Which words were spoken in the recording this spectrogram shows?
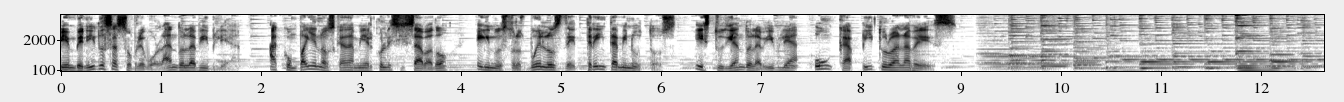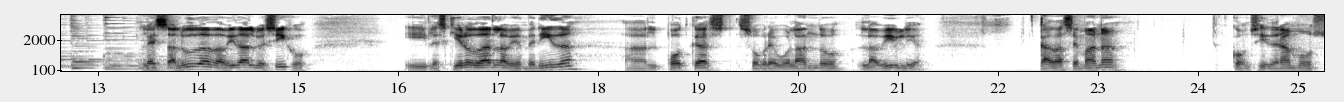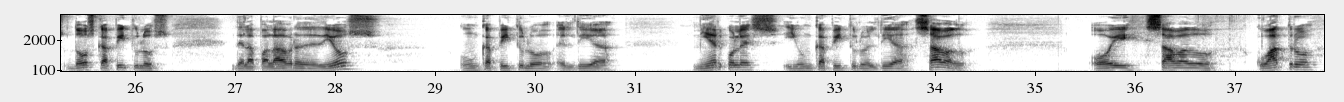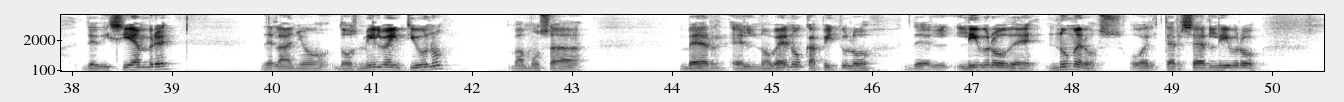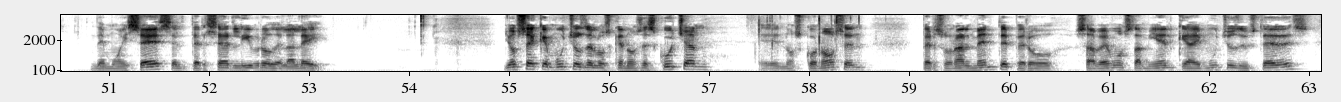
Bienvenidos a Sobrevolando la Biblia. Acompáñanos cada miércoles y sábado en nuestros vuelos de 30 minutos, estudiando la Biblia un capítulo a la vez. Les saluda David Alves Hijo y les quiero dar la bienvenida al podcast Sobrevolando la Biblia. Cada semana consideramos dos capítulos de la palabra de Dios un capítulo el día miércoles y un capítulo el día sábado. Hoy sábado 4 de diciembre del año 2021 vamos a ver el noveno capítulo del libro de números o el tercer libro de Moisés, el tercer libro de la ley. Yo sé que muchos de los que nos escuchan eh, nos conocen personalmente, pero sabemos también que hay muchos de ustedes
